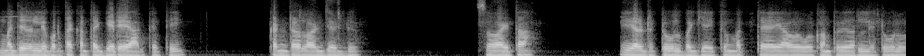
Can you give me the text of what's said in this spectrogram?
ಮಧ್ಯದಲ್ಲಿ ಬರ್ತಕ್ಕಂಥ ಗೆರೆ ಆಗ್ತೈತಿ. ಕಂಟ್ರೋಲ್ ಆಲ್ ಜಡ್ ಸೊ ಆಯಿತಾ? ಈ ಎರಡು ಟೂಲ್ ಬಗ್ಗೆ ಆಯಿತು. ಮತ್ತು ಯಾವ ಉಳ್ಕೊಂತು ಇದರಲ್ಲಿ ಟೂಲು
